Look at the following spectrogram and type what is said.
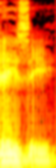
Daisy.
